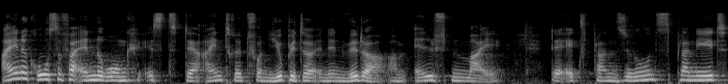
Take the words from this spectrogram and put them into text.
Eine große Veränderung ist der Eintritt von Jupiter in den Widder am 11. Mai. Der Expansionsplanet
